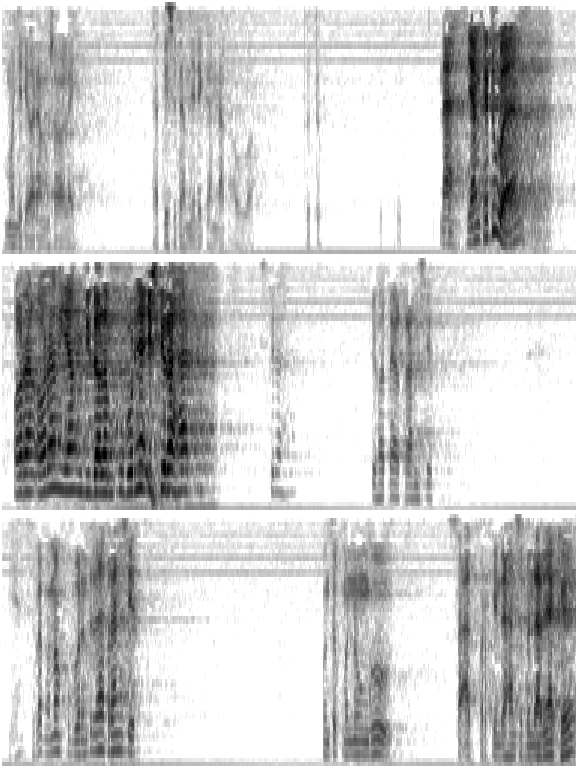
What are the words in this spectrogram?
Semua jadi orang soleh. Tapi sudah menjadi kehendak Allah. Tutup. Nah, yang kedua, orang-orang yang di dalam kuburnya istirahat. Istirahat. Di hotel transit. Ya, sebab memang kuburan itu adalah transit. Untuk menunggu saat perpindahan sebenarnya ke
